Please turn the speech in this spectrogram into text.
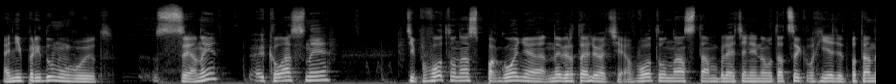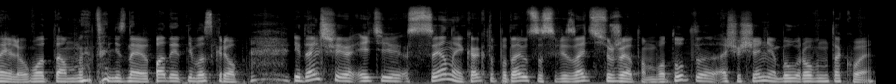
Они придумывают сцены классные, Типа, вот у нас погоня на вертолете, вот у нас там, блядь, они на мотоциклах едут по тоннелю, вот там, это, не знаю, падает небоскреб. И дальше эти сцены как-то пытаются связать с сюжетом. Вот тут э, ощущение было ровно такое.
